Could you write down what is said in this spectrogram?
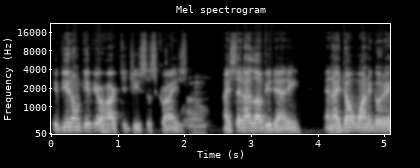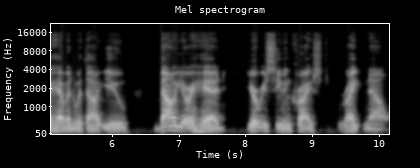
if you don't give your heart to Jesus Christ. Wow. I said, I love you, Daddy, and I don't want to go to heaven without you. Bow your head. You're receiving Christ right now.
